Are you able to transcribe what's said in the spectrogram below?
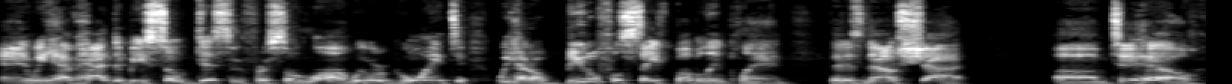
and we have had to be so distant for so long. We were going to, we had a beautiful, safe bubbling plan that is now shot um, to hell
